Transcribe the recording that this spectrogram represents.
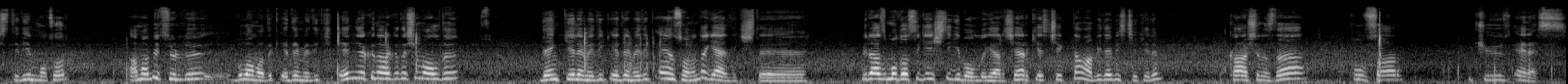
İncelemek istediğim motor. Ama bir türlü bulamadık, edemedik. En yakın arkadaşım aldı. Denk gelemedik, edemedik. En sonunda geldik işte. Biraz modası geçti gibi oldu gerçi. Herkes çekti ama bir de biz çekelim. Karşınızda Pulsar 200 NS.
